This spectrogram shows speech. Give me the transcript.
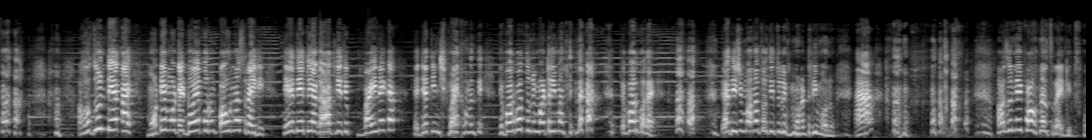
अजून ते काय? मोठे मोठे डोळे करून पाहूनच राहिली. ते ते तुझ्या गावातली ते बाई नाही का? ते जतीनची बायको म्हणते ते. बरोबर तुला मटरी म्हणते ना? ते बरोबर आहे. त्या दिवशी म्हणत होती तुला मटरी म्हणून. हा अजूनही पाहूनच राहिली तू.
